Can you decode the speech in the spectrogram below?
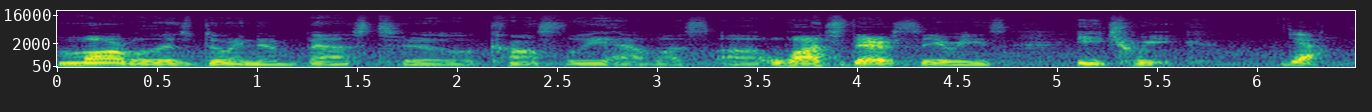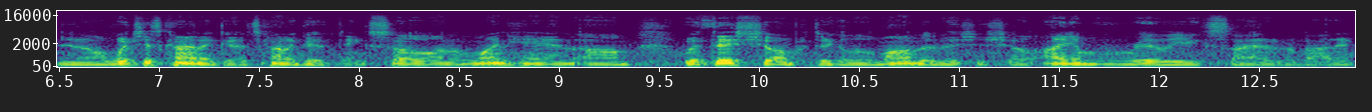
Marvel is doing their best to constantly have us uh, watch their series each week yeah, you know, which is kind of good. It's kind of a good thing. So on the one hand, um, with this show in particular, the WandaVision show, I am really excited about it.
